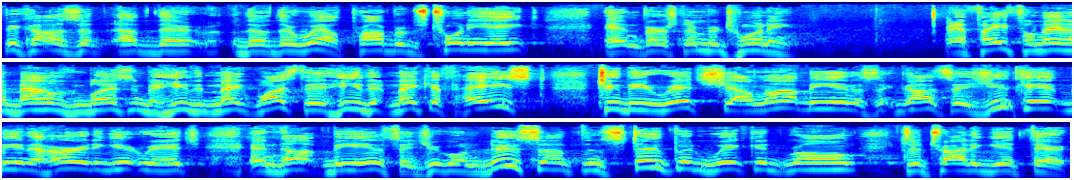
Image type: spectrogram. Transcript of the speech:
because of, of, their, of their wealth. Proverbs 28 and verse number 20. A faithful man aboundeth in blessing, but he that make watch that he that maketh haste to be rich shall not be innocent. God says you can't be in a hurry to get rich and not be innocent. You're going to do something stupid, wicked, wrong to try to get there.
